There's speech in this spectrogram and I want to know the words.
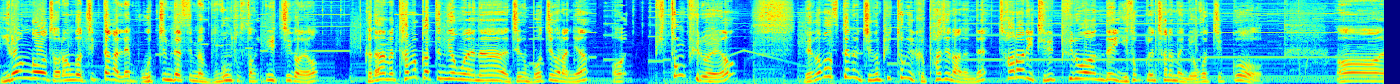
이런 거 저런 거 찍다가 랩 5쯤 됐으면 무공 속성 1 찍어요. 그 다음에 탐욕 같은 경우에는 지금 뭐 찍어놨냐? 어 피통 필요해요? 내가 봤을 때는 지금 피통이 급하진 않은데? 차라리 딜 필요한데 이속 괜찮으면 요거 찍고 어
